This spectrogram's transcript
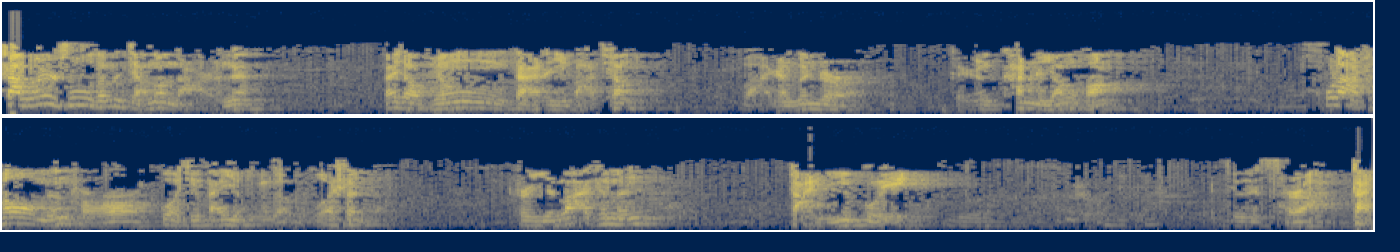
上文书咱们讲到哪儿了呢？白小平带着一把枪，晚上跟这儿给人看着洋房。呼啦朝门口过去白影子，多瘆得！这一拉开门，站着一鬼，就那词儿啊，站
